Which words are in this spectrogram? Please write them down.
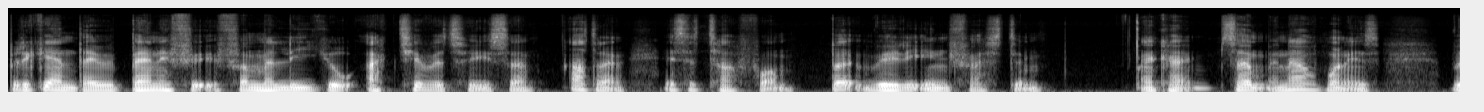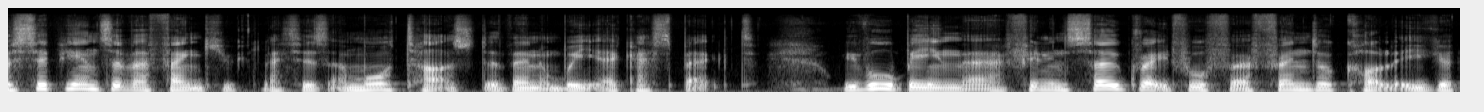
but again, they would benefit from illegal activity. So I don't know, it's a tough one, but really interesting. Okay, so another one is recipients of a thank you letters are more touched than we expect. We've all been there, feeling so grateful for a friend or colleague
